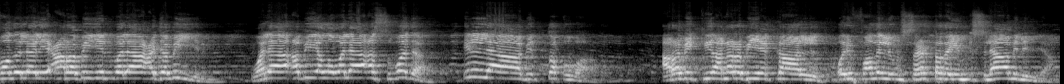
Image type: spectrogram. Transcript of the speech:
ഫضല ലി അറബിയ്യിൻ വലാ അജമിയ്യിൻ അറബിക്ക് അനറബിയേക്കാൾ ഒരു പതിലും ശ്രേഷ്ഠതയും ഇസ്ലാമിലില്ല.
